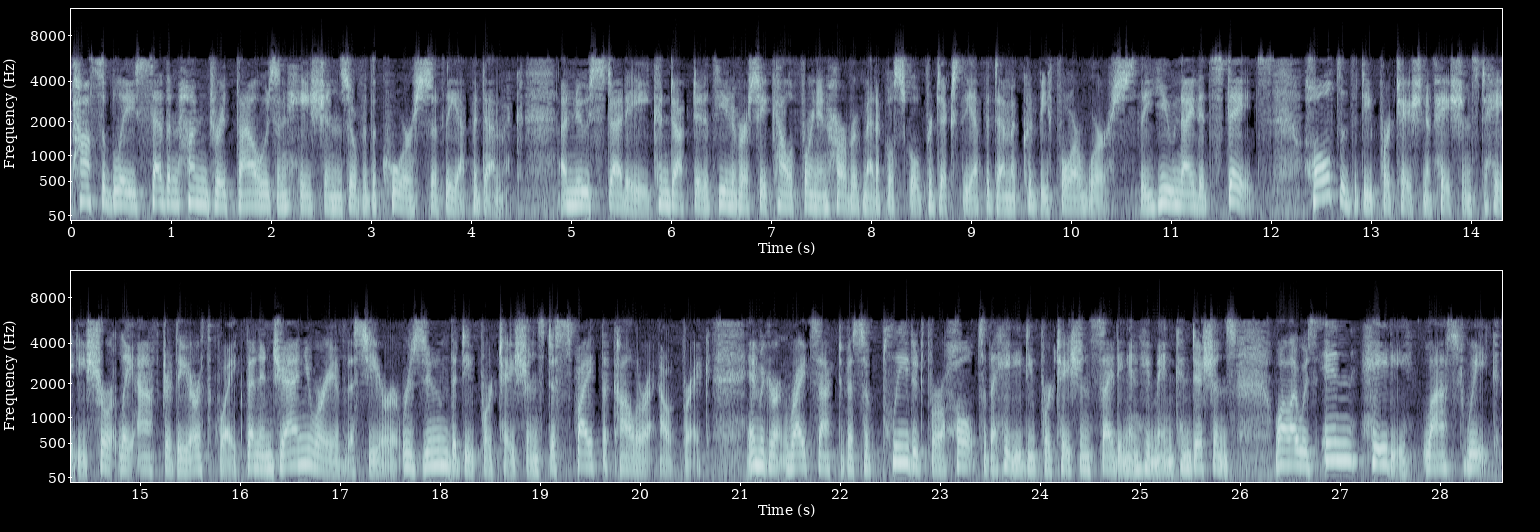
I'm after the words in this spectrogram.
possibly 700,000 Haitians over the course of the epidemic. A new study conducted at the University of California and Harvard Medical School predicts the epidemic could be far worse. The United States States halted the deportation of Haitians to Haiti shortly after the earthquake. Then in January of this year, it resumed the deportations despite the cholera outbreak. Immigrant rights activists have pleaded for a halt to the Haiti deportation, citing inhumane conditions. While I was in Haiti last week,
